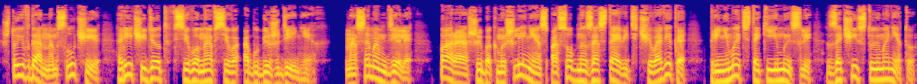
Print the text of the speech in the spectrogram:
что и в данном случае речь идет всего-навсего об убеждениях. На самом деле, пара ошибок мышления способна заставить человека принимать такие мысли за чистую монету.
